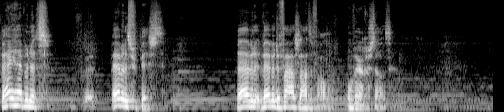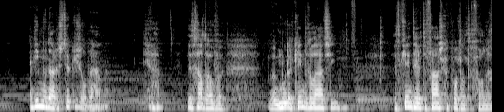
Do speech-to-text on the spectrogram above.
Wij hebben het, wij hebben het verpest. Wij hebben, de- wij hebben de vaas laten vallen, omvergestoten. En wie moet nou de stukjes opruimen? Ja, dit gaat over een moeder-kindrelatie. Het kind heeft de vaas kapot laten vallen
